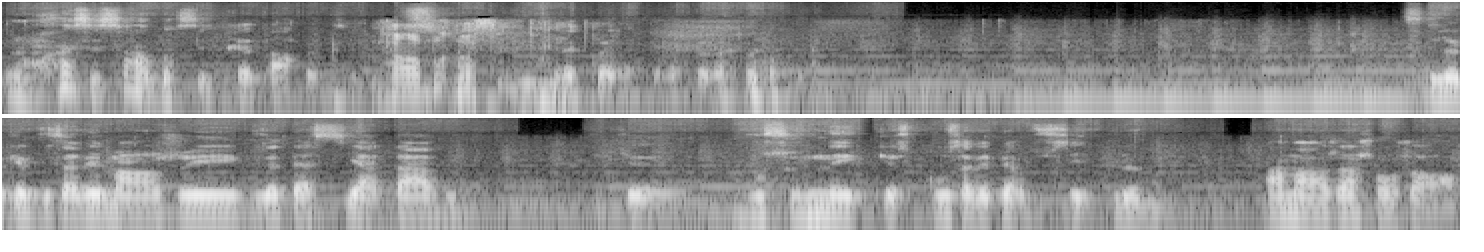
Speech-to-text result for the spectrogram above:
Ouais, c'est ça, en bas, c'est le traiteur. En bras, c'est le traiteur. C'est là que vous avez mangé, que vous êtes assis à table, puis que vous vous souvenez que Spruce avait perdu ses plumes en mangeant son genre.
